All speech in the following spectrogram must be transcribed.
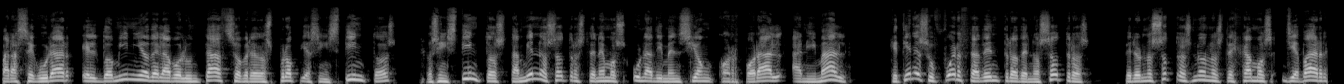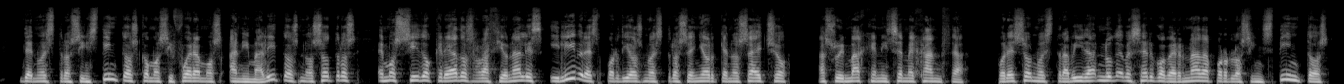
para asegurar el dominio de la voluntad sobre los propios instintos. Los instintos, también nosotros tenemos una dimensión corporal, animal, que tiene su fuerza dentro de nosotros, pero nosotros no nos dejamos llevar de nuestros instintos como si fuéramos animalitos. Nosotros hemos sido creados racionales y libres por Dios nuestro Señor que nos ha hecho a su imagen y semejanza. Por eso nuestra vida no debe ser gobernada por los instintos,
